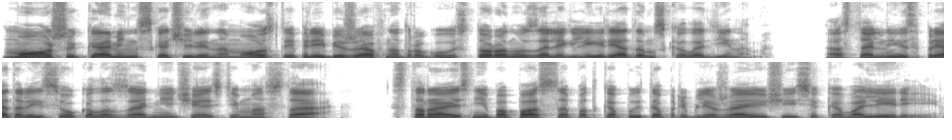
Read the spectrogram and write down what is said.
Мош и камень вскочили на мост и, перебежав на другую сторону, залегли рядом с Каладином. Остальные спрятались около задней части моста, стараясь не попасться под копыта приближающейся кавалерии.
